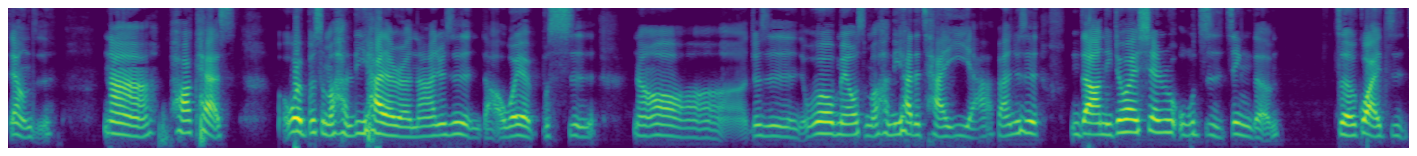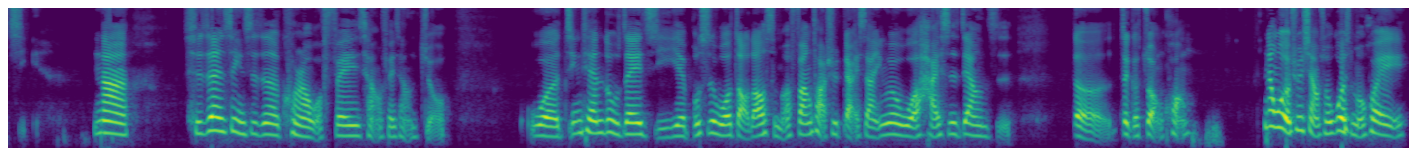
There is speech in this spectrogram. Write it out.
这样子。那 podcast 我也不是什么很厉害的人啊，就是你知道我也不是，然后、就是我又没有什么很厉害的才艺啊，反正就是你知道，你就会陷入无止境的责怪自己。那其实这件事情是真的困扰我非常非常久。我今天录这一集也不是我找到什么方法去改善，因为我还是这样子的这个状况。那我有去想说，为什么会？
